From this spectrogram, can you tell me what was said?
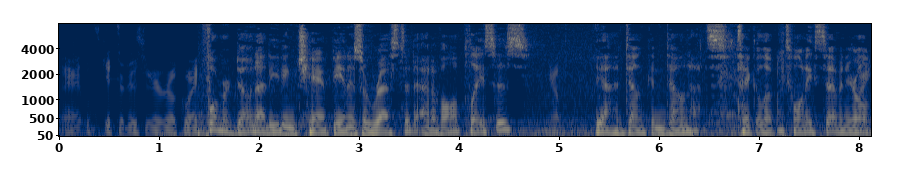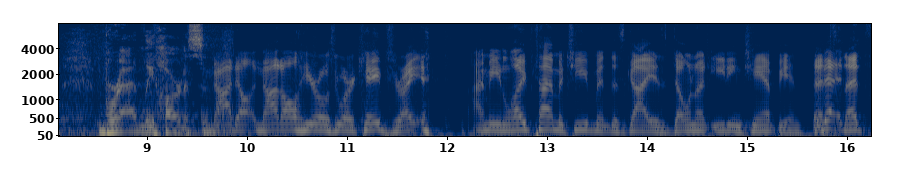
All right, let's get to this here real quick. Former donut eating champion is arrested out of all places. Yep. Yeah, Dunkin' Donuts. Take a look. 27 year old Bradley Hardison. Not all, not all heroes wear capes, right? I mean, lifetime achievement. This guy is donut eating champion. That's, That- that's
